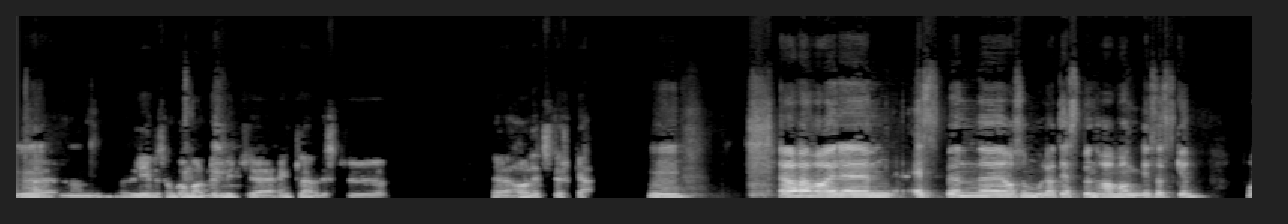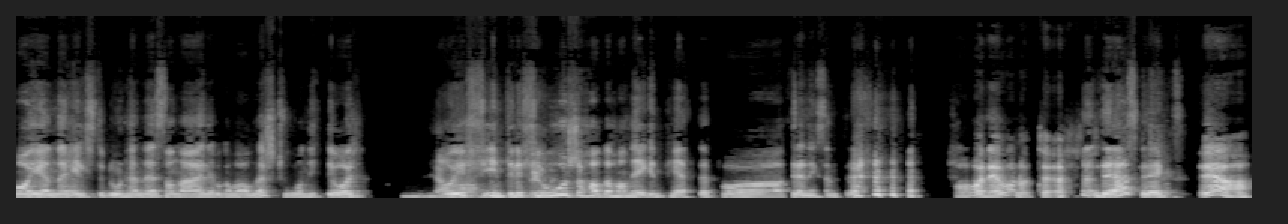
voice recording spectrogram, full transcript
Mm. Eh, livet som gammel blir mye enklere hvis du har litt styrke. Mm. Ja, jeg har Espen, altså mora til Espen, har mange søsken. Og ene eldstebroren hennes, han er hvor gammel er Anders? 92 år. Ja, Og i, inntil i fjor så hadde han egen PT på treningssenteret. Å, det var noe tøft. Det er sprekt. Ja.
